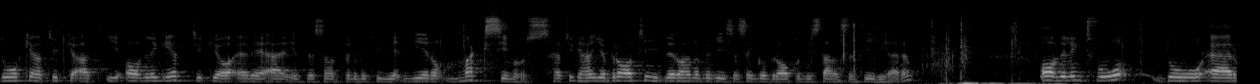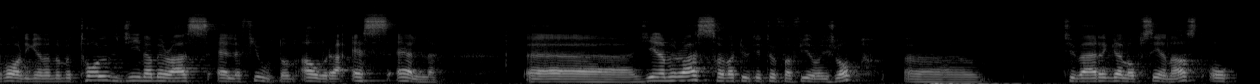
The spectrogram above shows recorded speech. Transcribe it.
då kan jag tycka att i avdelning 1 tycker jag är det är intressant med nummer 10, Nero Maximus. Jag tycker han gör bra tider och han har bevisat sig gå bra på distansen tidigare. Avdelning 2, då är varningarna nummer 12 Gina Miraz eller 14 Aura SL. Uh, eh, Gina Miraz har varit ute i tuffa fyraåringslopp. Uh, tyvärr en galopp senast och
